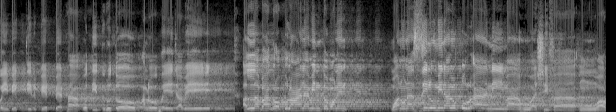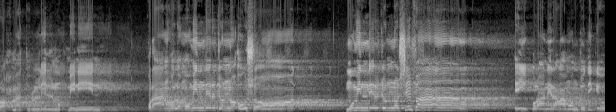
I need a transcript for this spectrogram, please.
ওই ব্যক্তির পেট ব্যথা অতি দ্রুত ভালো হয়ে যাবে আল্লাহ পাক রব্বুল আলামিন তো বলেন وننزل من القرآن ما هو شفاء ورحمة للمؤمنين কোরআন হলো মুমিনদের জন্য ঔষধ। মুমিনদের জন্য শেফা। এই কোরআনের আমল যদি কেউ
